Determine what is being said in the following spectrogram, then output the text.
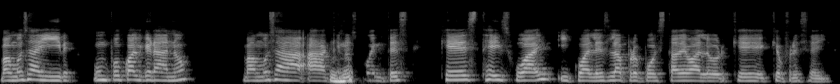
Vamos a ir un poco al grano. Vamos a, a que uh -huh. nos cuentes qué es Tastewise y cuál es la propuesta de valor que, que ofrecéis.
